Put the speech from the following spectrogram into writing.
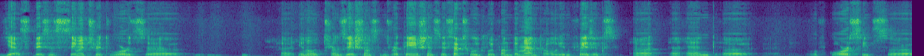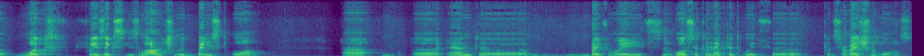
yes, this is symmetry towards, uh, uh, you know, transitions and rotations is absolutely fundamental in physics. Uh, and uh, of course, it's uh, what physics is largely based on. Uh, and by the way, it's also connected with conservation laws.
